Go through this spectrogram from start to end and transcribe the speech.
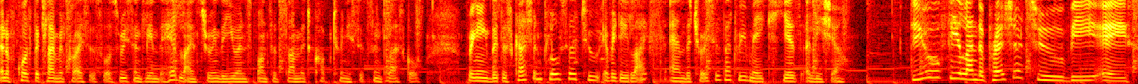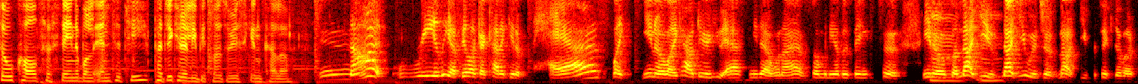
And of course, the climate crisis was recently in the headlines during the UN sponsored summit COP26 in Glasgow. Bringing the discussion closer to everyday life and the choices that we make, here's Alicia. Do you feel under pressure to be a so called sustainable entity, particularly because of your skin color? Really. I feel like I kind of get a pass. Like, you know, like how dare you ask me that when I have so many other things to, you know, mm-hmm. so not you, mm-hmm. not you in general, not you particular,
